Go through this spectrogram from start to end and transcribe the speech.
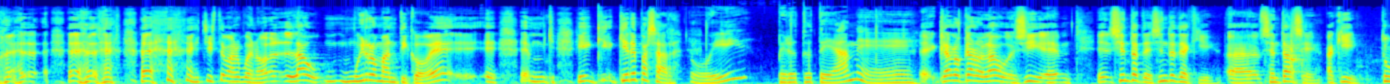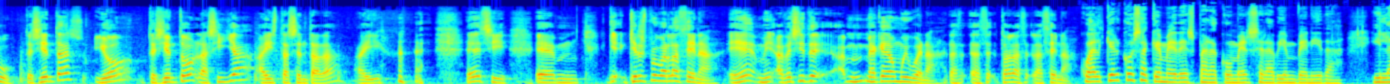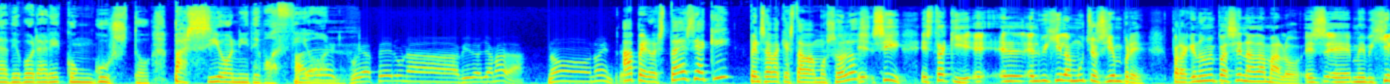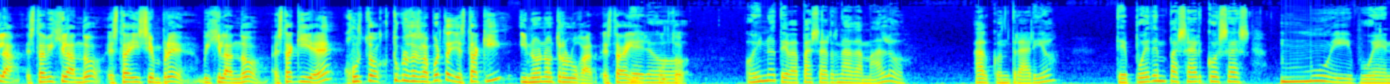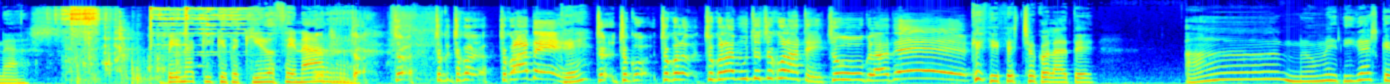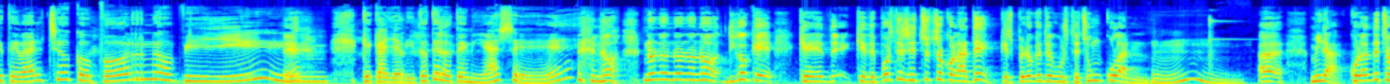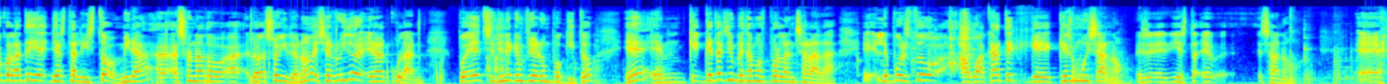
Chiste más bueno. Lau, muy romántico, ¿eh? Eh, eh, eh, ¿Quiere pasar? Uy, Pero tú te ame, ¿eh? Eh, claro, claro, Lau, eh, sí. eh, eh, siéntate, siéntate aquí. Sentarse, aquí. Tú, te sientas, yo te siento, la silla, ahí estás sentada, ahí. eh, sí. Eh, ¿qui- ¿Quieres probar la cena? Eh? A ver si te... Me ha quedado muy buena, la- la- toda la, la cena. Cualquier cosa que me des para comer será bienvenida y la devoraré con gusto, pasión y devoción. voy a hacer una videollamada. No, no entres. Ah, pero ¿está ese aquí? Pensaba que estábamos solos. Eh, sí, está aquí. Eh, él, él vigila mucho siempre, para que no me pase nada malo. Es, eh, me vigila, está vigilando, está ahí siempre, vigilando. Está aquí, ¿eh? Justo tú cruzas la puerta y está aquí y no en otro lugar. Está ahí, pero justo. hoy no te va a pasar nada malo. Al contrario, te pueden pasar cosas muy buenas. Ven aquí que te quiero cenar. Cho- cho- choco- ¡Chocolate! ¿Qué? Cho- choco- chocola- chocolate, mucho chocolate. ¡Chocolate! ¿Qué dices, chocolate? Ah, no me digas que te va el chocoporno, pillín. ¿Eh? Que calladito te lo tenías, ¿eh? No, no, no, no, no, no. Digo que, que, de, que de postres he hecho chocolate, que espero que te guste. He hecho un culán. Mm. Ah, mira, culán de chocolate ya, está listo. Mira, ha, sonado, lo has oído, ¿no? Ese ruido era el culán. Pues se tiene que enfriar un poquito. ¿eh? Em, ¿qué, tal si empezamos por la ensalada? Eh, le he puesto aguacate que, que es muy sano. Eh, y está eh, sano. Eh,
